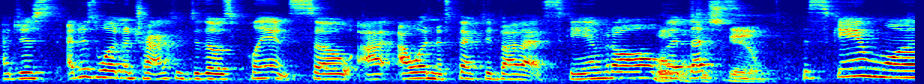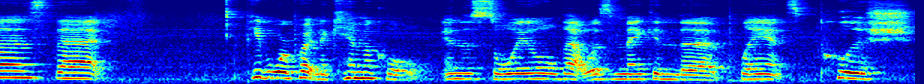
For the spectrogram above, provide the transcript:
I just I just wasn't attracted to those plants, so I, I wasn't affected by that scam at all. What but was that's the scam? the scam was that people were putting a chemical in the soil that was making the plants push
